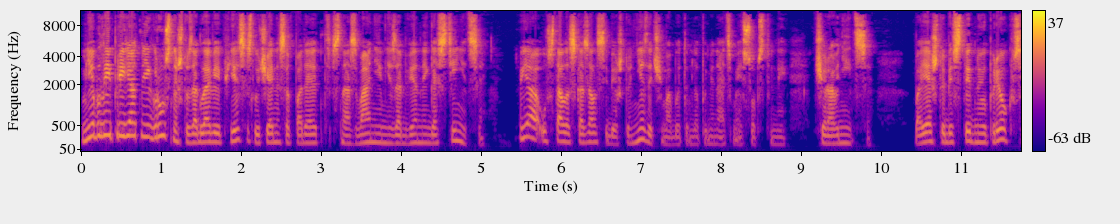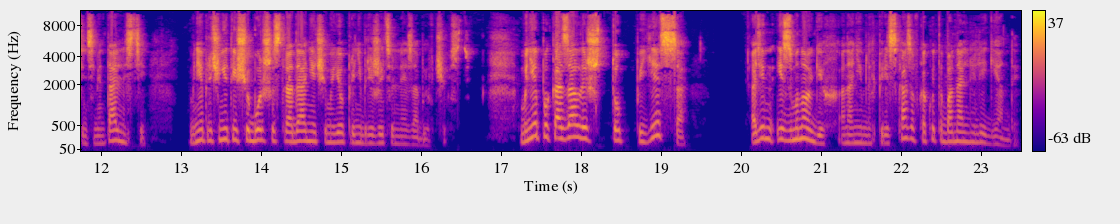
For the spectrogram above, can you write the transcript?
Мне было и приятно, и грустно, что заглавие пьесы случайно совпадает с названием незабвенной гостиницы. Я устало сказал себе, что незачем об этом напоминать моей собственной чаровнице, боясь, что бесстыдный упрек в сентиментальности мне причинит еще больше страдания, чем ее пренебрежительная забывчивость. Мне показалось, что пьеса один из многих анонимных пересказов какой-то банальной легенды.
